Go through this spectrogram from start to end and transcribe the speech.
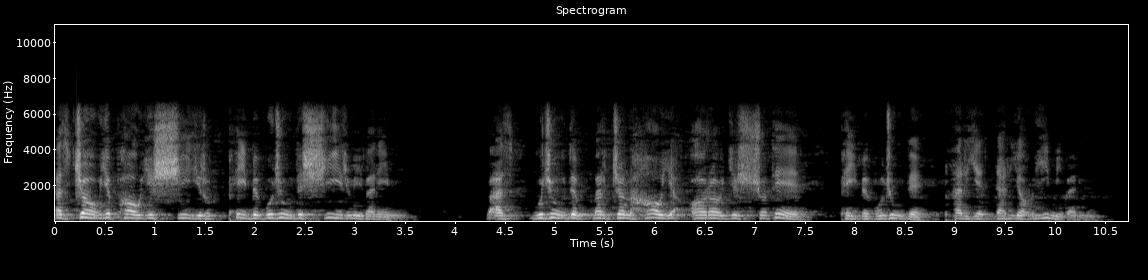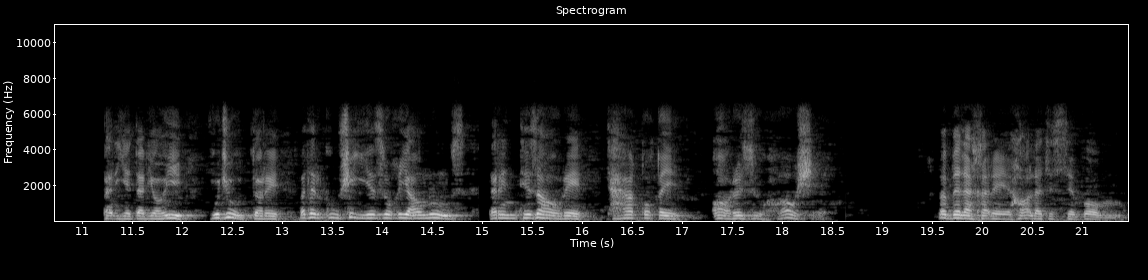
از جای پای شیر پی به وجود شیر می‌بریم. و از وجود مرجانهای آرایش شده پی به وجود پری دریایی می‌بریم. پری دریایی وجود داره و در گوشه اقیانوس در انتظار تحقق آرزوهاشه و بالاخره حالت سوم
